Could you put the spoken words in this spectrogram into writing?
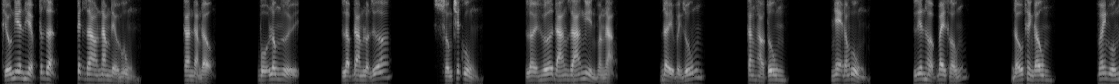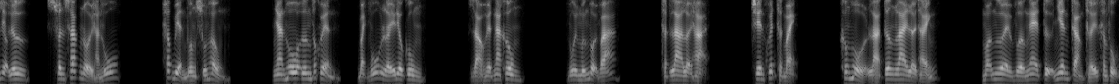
thiếu niên hiệp tức giận, kết giao năm đều hùng. Can đảm động. Bộ lông ngửi lập đàm luận giữa. Sống chết cùng. Lời hứa đáng giá nghìn vàng nặng. Đẩy vĩnh dũng. Căng hào tung. Nhẹ đóng ủng. Liên hợp bay khống đấu thành đông. Vanh uống rượu lư xuân sắc nổi hàn hũ hấp biển buông xuống hồng. Nhàn hô ương thốc quyển, bạch vũ lấy điêu cung. Rào huyệt nga không. Vui mừng vội vã. Thật là lợi hại. Trên khuyết thật mạnh. Không hổ là tương lai lời thánh. Mọi người vừa nghe tự nhiên cảm thấy khâm phục.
